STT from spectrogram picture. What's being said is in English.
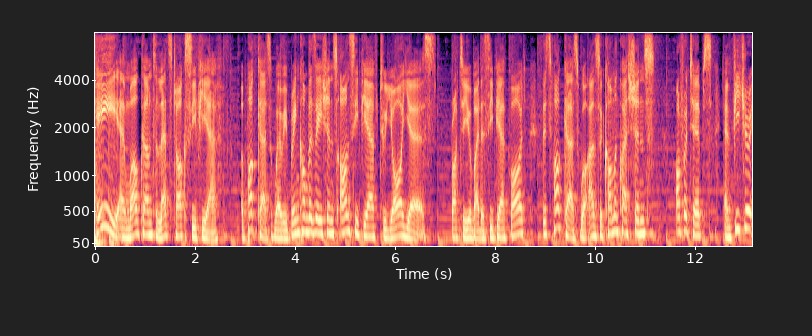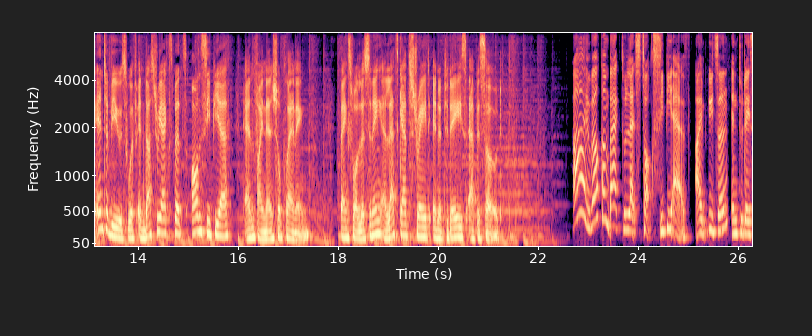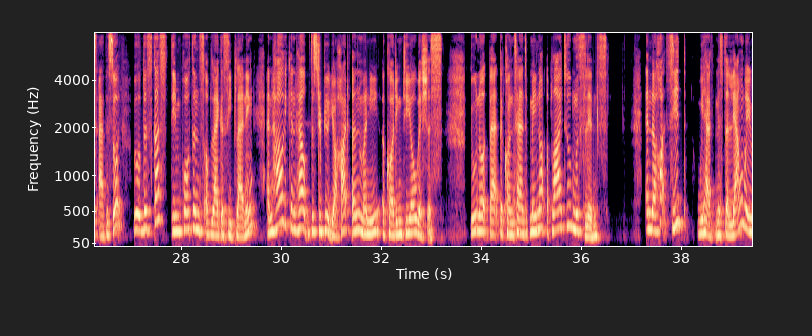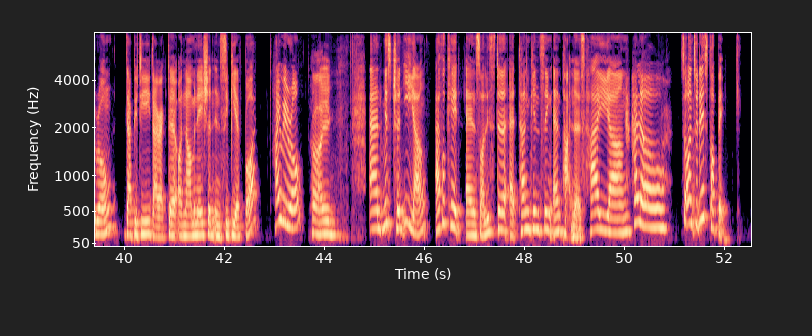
Hey, and welcome to Let's Talk CPF, a podcast where we bring conversations on CPF to your ears. Brought to you by the CPF Board, this podcast will answer common questions, offer tips, and feature interviews with industry experts on CPF and financial planning. Thanks for listening, and let's get straight into today's episode. Hi, welcome back to Let's Talk CPF. I'm Yuzhen. In today's episode, we'll discuss the importance of legacy planning and how it can help distribute your hard earned money according to your wishes. Do note that the content may not apply to Muslims. In the hot seat, we have Mr. Liang Weirong, Deputy Director on Nomination in CPF Board. Hi, Weirong. Hi. And Ms. Chen Yi Yang, Advocate and Solicitor at Tan Kin Sing and Partners. Hi, Yang. Hello. So, on today's topic,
